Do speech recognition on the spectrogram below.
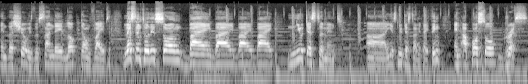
And the show is the Sunday Lockdown Vibes. Listen to this song by by by by New Testament uh, yes, New Testament, I think, and Apostle Grace.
